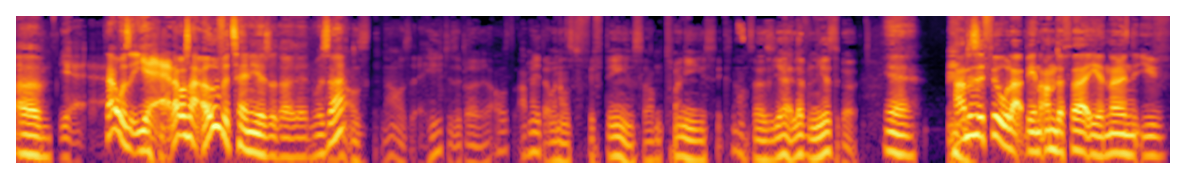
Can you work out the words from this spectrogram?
Um, Yeah. that was yeah, that was like over ten years ago. Then was that? That was that was ages ago. I, was, I made that when I was fifteen, so I'm 26 now. So it was, yeah, 11 years ago. Yeah. How does it feel like being under 30 and knowing that you've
